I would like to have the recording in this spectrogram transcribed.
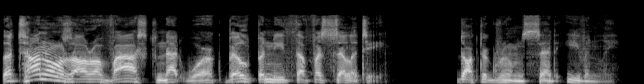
The tunnels are a vast network built beneath the facility, Dr. Grooms said evenly.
